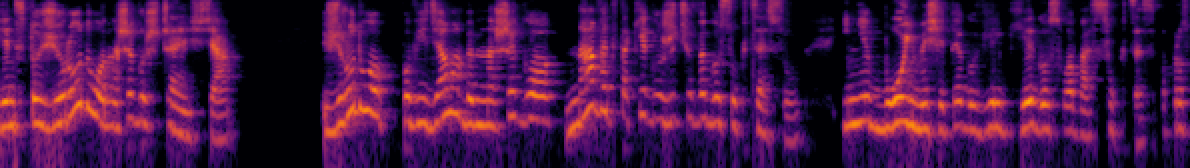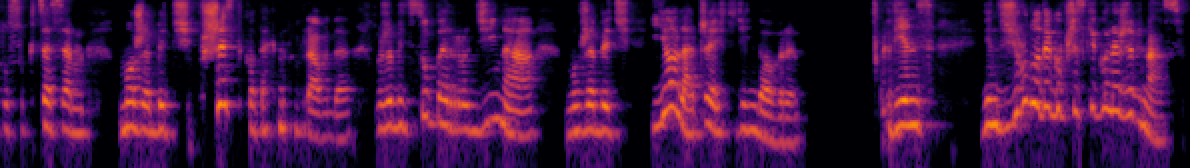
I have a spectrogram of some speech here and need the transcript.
Więc to źródło naszego szczęścia, źródło, powiedziałabym, naszego nawet takiego życiowego sukcesu. I nie bójmy się tego wielkiego słowa sukces. Po prostu sukcesem może być wszystko tak naprawdę. Może być super rodzina, może być Jola, cześć, dzień dobry. Więc, więc źródło tego wszystkiego leży w nas.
